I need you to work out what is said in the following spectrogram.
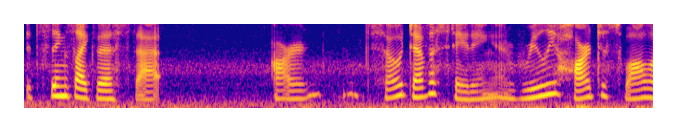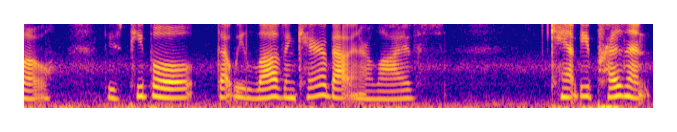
It's things like this that are so devastating and really hard to swallow. These people that we love and care about in our lives can't be present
